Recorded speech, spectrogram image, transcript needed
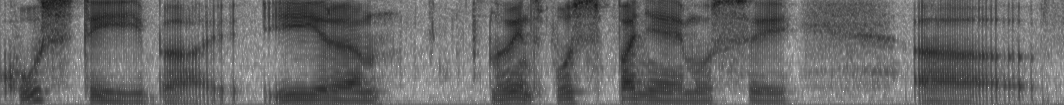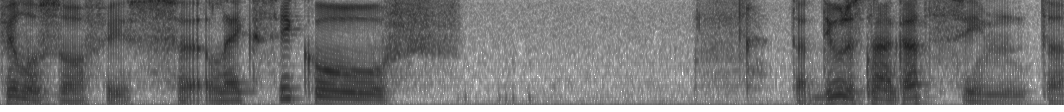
kustība ir eh, no vienas puses paņēmusi uh, filozofijas leksiku, 20. gadsimta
